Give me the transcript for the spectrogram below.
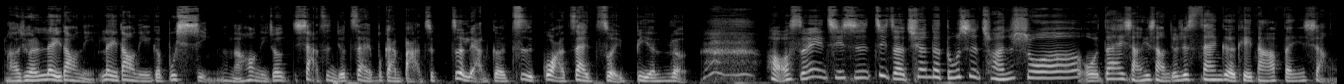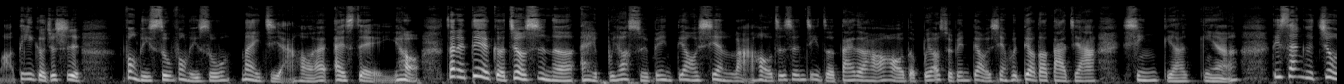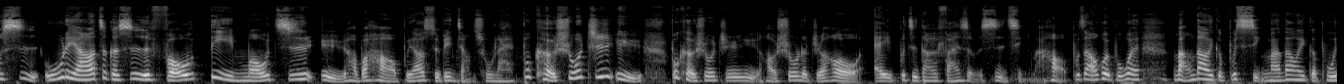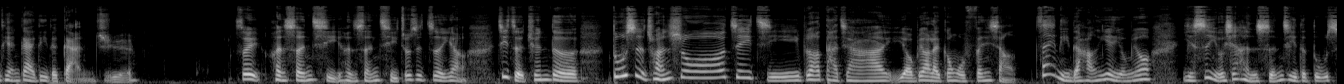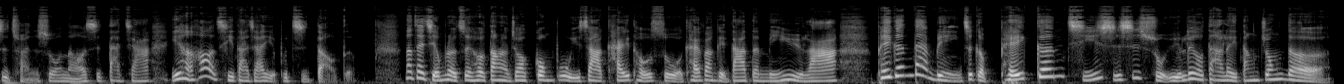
然后就会累到你，累到你一个不行，然后你就下次你就再也不敢把这这两个字挂在嘴边了。好，所以其实记者圈的都市传说，我再想一想，就是三个可以大家分享了。第一个就是。凤梨酥，凤梨酥卖假哈，爱爱 say 哈。再来第二个就是呢，哎，不要随便掉线啦哈。资深记者待得好好的，不要随便掉线，会掉到大家心惊惊。第三个就是无聊，这个是伏地魔之语，好不好？不要随便讲出来，不可说之语，不可说之语。好，说了之后，哎，不知道会发生什么事情啦。哈，不知道会不会忙到一个不行，忙到一个铺天盖地的感觉。所以很神奇，很神奇，就是这样。记者圈的都市传说这一集，不知道大家要不要来跟我分享，在你的行业有没有也是有一些很神奇的都市传说呢？是大家也很好奇，大家也不知道的。那在节目的最后，当然就要公布一下开头所开放给大家的谜语啦。培根蛋饼，这个培根其实是属于六大类当中的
